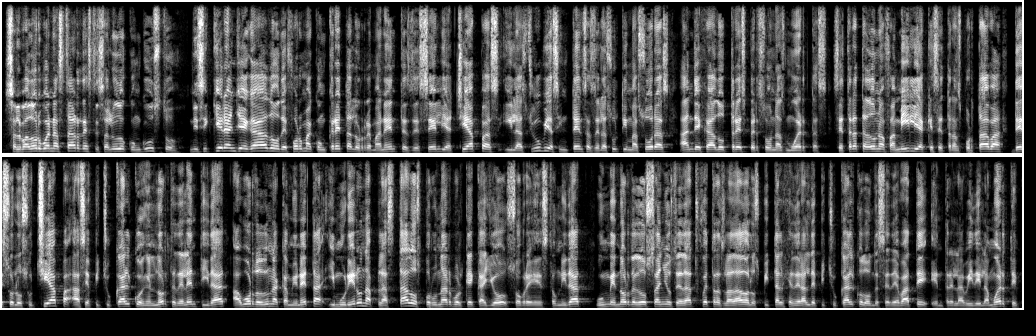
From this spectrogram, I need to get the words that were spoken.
Salvador, buenas tardes, te saludo con gusto. Ni siquiera han llegado de forma concreta los remanentes de Celia, Chiapas, y las lluvias intensas de las últimas horas han dejado tres personas muertas. Se trata de una familia que se transportaba de Solosuchiapa hacia Pichucalco en el norte de la entidad a bordo de una camioneta y murieron aplastados por un árbol que cayó sobre esta unidad. Un menor de dos años de edad fue trasladado al Hospital General de Pichucalco donde se debate entre la vida y la muerte.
